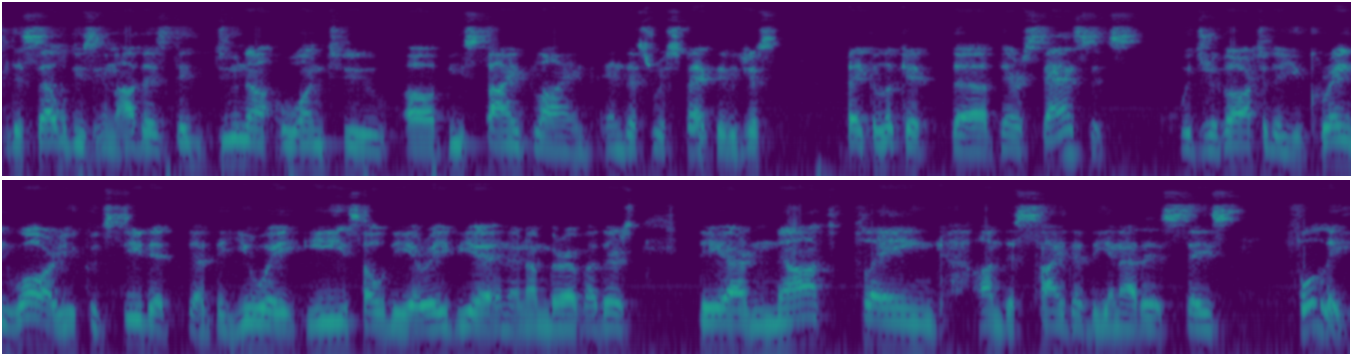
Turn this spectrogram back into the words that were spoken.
the Saudis and others they do not want to uh, be sidelined in this respect. If you just take a look at uh, their stances with regard to the Ukraine war, you could see that, that the UAE, Saudi Arabia, and a number of others, they are not playing on the side of the United States fully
